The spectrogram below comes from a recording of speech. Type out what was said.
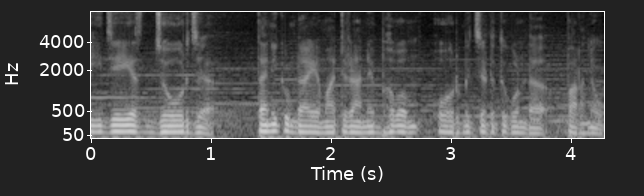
ടി ജെ എസ് ജോർജ് തനിക്കുണ്ടായ മറ്റൊരു അനുഭവം ഓർമ്മിച്ചെടുത്തുകൊണ്ട് പറഞ്ഞു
